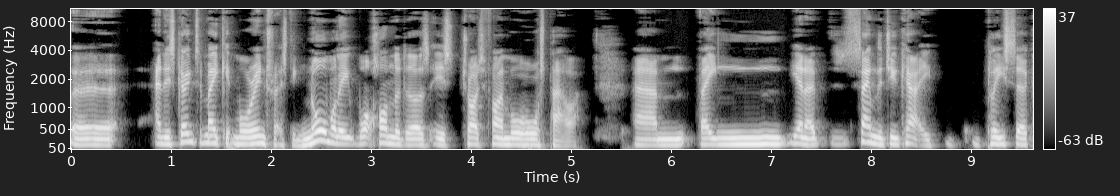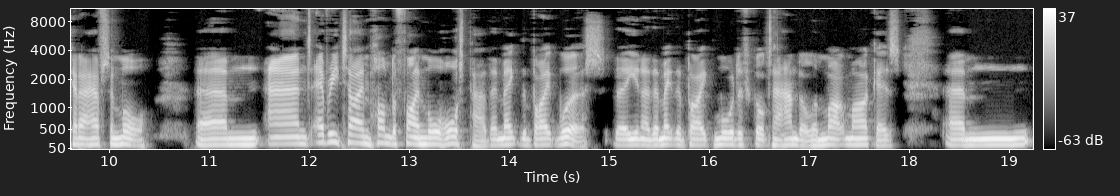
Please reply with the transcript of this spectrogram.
uh, and is going to make it more interesting. Normally, what Honda does is try to find more horsepower. Um, they, you know, same with Ducati. Please, sir, can I have some more? Um, and every time Honda find more horsepower, they make the bike worse. They, you know, they make the bike more difficult to handle. And Marc Marquez um,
